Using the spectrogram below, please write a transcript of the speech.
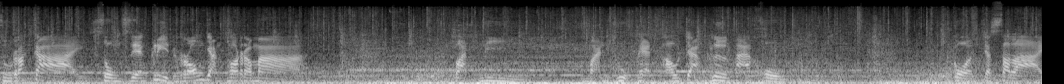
สุรกายส่งเสียงกรีดร้องอย่างทรมา บัดนี้ มันถูกแผดเผาจากเพลิงอาคม ก่อนจะสลาย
